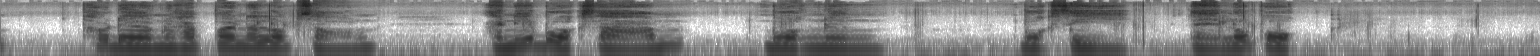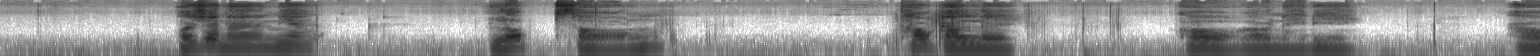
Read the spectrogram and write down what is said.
3เท่าเดิมนะครับ เพราะนั้นลบ2อันนี้บวก3บวก1บวก4 แต่ลบ6เพราะฉะนั้นอันเนี้ยลบ2เท่ากันเลยโอ้เอาไหนดี เอา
